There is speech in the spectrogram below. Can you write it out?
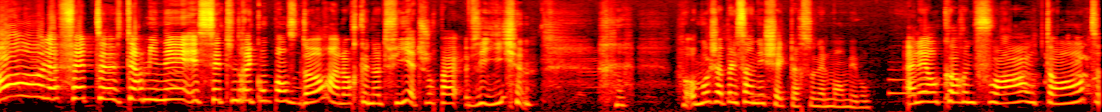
Oh, la fête terminée Et c'est une récompense d'or, alors que notre fille a toujours pas vieilli. Oh, moi, j'appelle ça un échec, personnellement, mais bon. Allez, encore une fois, on tente.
